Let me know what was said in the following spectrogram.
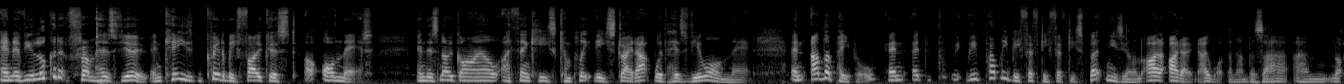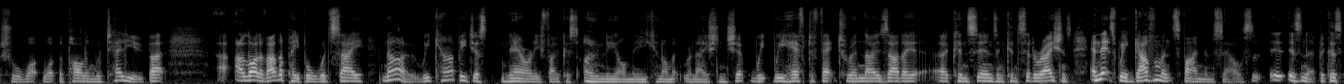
And if you look at it from his view, and Key's incredibly focused on that, and there's no guile. I think he's completely straight up with his view on that. And other people, and it, would probably be 50 50 split in New Zealand. I, I don't know what the numbers are. I'm not sure what, what the polling would tell you. But a- lot of other people would say, no, we can't be just narrowly focused only on the economic relationship. We, we have to factor in those other uh, concerns and considerations. And that's where governments find themselves, isn't it? Because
